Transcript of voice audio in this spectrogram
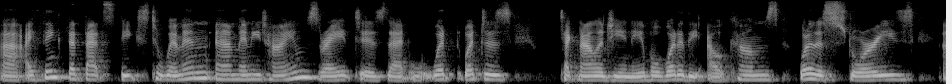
uh, I think that that speaks to women uh, many times, right? Is that what, what does technology enable? What are the outcomes? What are the stories uh,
